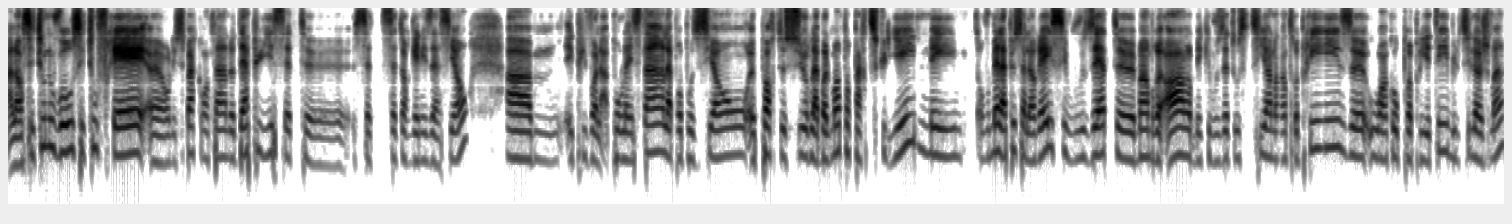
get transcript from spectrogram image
Alors, c'est tout nouveau, c'est tout frais. on est super content d'appuyer cette, cette, organisation. et puis voilà, pour l'instant, la proposition porte sur l'abonnement pour particulier, mais on vous met la puce à l'oreille si vous êtes membre hors, mais que vous êtes aussi en entreprise ou en copropriété multi multilogement,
